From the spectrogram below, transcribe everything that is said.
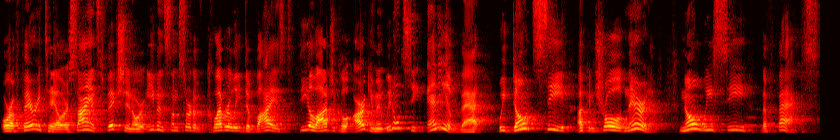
or a fairy tale, or science fiction, or even some sort of cleverly devised theological argument. We don't see any of that. We don't see a controlled narrative. No, we see the facts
